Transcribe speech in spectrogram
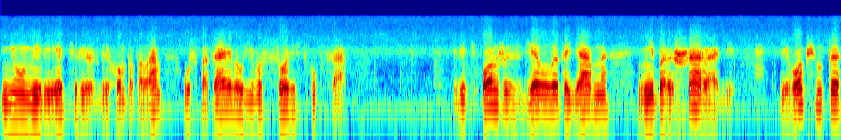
не умереть или с грехом пополам успокаивал его совесть купца. Ведь он же сделал это явно не барыша ради, и, в общем-то,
